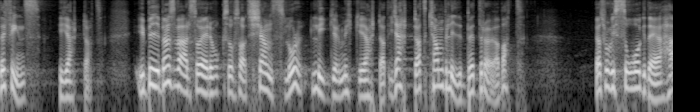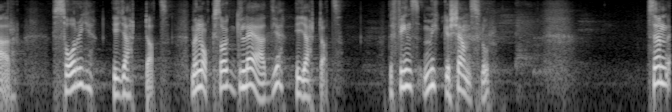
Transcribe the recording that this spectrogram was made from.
det finns i hjärtat. I Bibelns värld så är det också så att känslor ligger mycket i hjärtat. Hjärtat kan bli bedrövat. Jag tror vi såg det här. Sorg i hjärtat, men också glädje i hjärtat. Det finns mycket känslor. Sen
